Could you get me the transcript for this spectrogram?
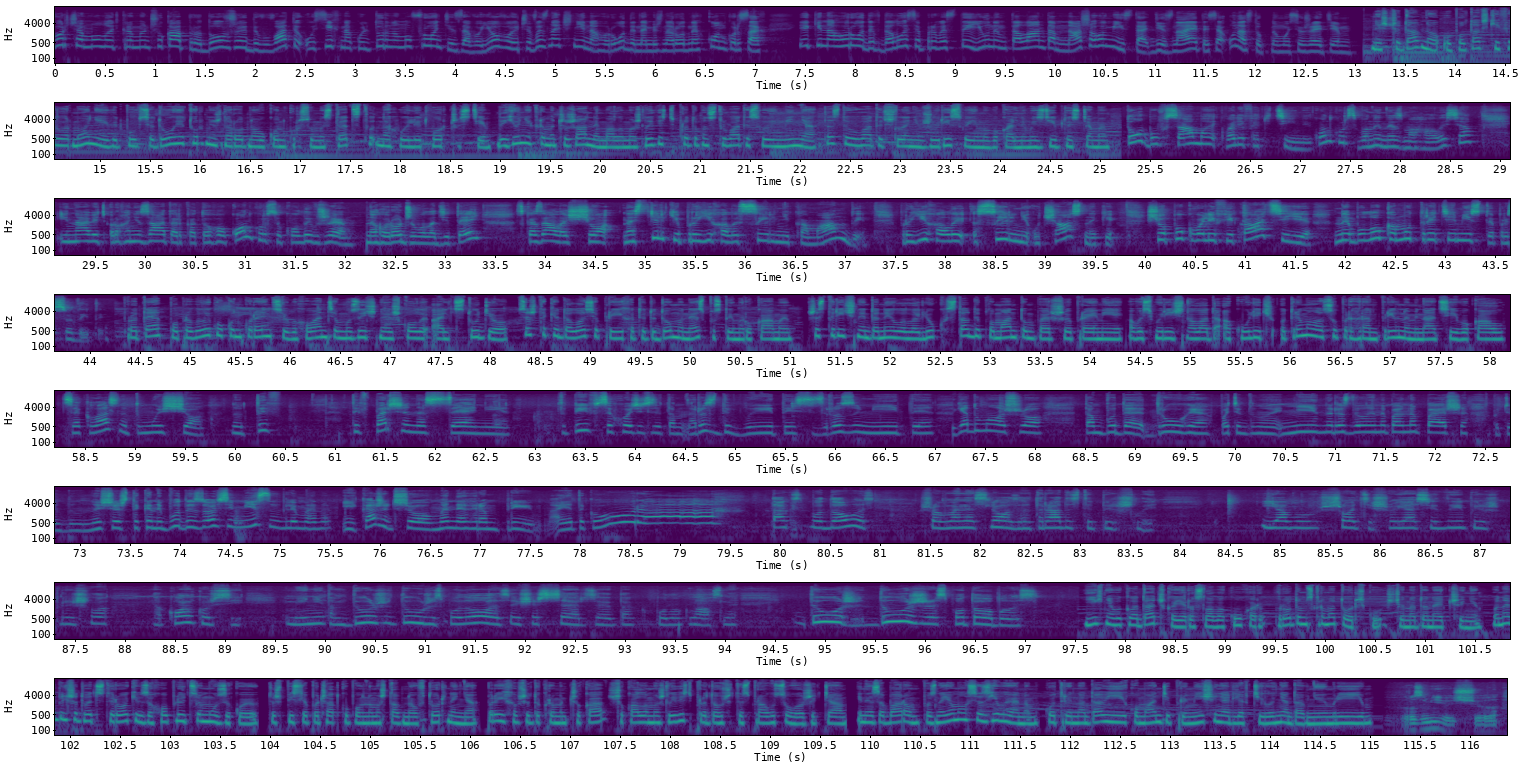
Творча молодь Кременчука продовжує дивувати усіх на культурному фронті, завойовуючи визначні нагороди на міжнародних конкурсах. Які нагороди вдалося привести юним талантам нашого міста, дізнаєтеся у наступному сюжеті. Нещодавно у Полтавській філармонії відбувся другий тур міжнародного конкурсу мистецтв на хвилі творчості, де юні кременчужани мали можливість продемонструвати свої вміння та здивувати членів журі своїми вокальними здібностями. То був саме кваліфікаційний конкурс. Вони не змагалися, і навіть організаторка того конкурсу, коли вже нагороджувала дітей, сказала, що настільки приїхали сильні команди, приїхали сильні учасники, що по кваліфікації не було кому третє місце присудити. Проте, попри велику конкуренцію вихованцям музичної школи Альт Студіо, все ж таки вдалося приїхати додому не з пустими руками. Шестирічний Данило Лелюк став дипломантом першої премії, а восьмирічна Лада Акуліч отримала супергран-прі в номінації Вокал. Це класно, тому що ну, ти, ти вперше на сцені, тобі все хочеться там роздивитись, зрозуміти. Я думала, що там буде друге, потім думаю, ні, не роздали, напевно, перше. Потім думаю, ну що ж таке не буде зовсім місце для мене. І кажуть, що в мене гран-прі. А я така ура! так сподобалось, що в мене сльози від радості пішли. І я був в шоці, що я сюди прийшла на конкурсі, мені там дуже-дуже сподобалося, і ще серце так було класне. Дуже, дуже сподобалось. Їхня викладачка Ярослава Кухар родом з Краматорську, що на Донеччині. Вона більше 20 років захоплюється музикою. Тож після початку повномасштабного вторгнення, приїхавши до Кременчука, шукала можливість продовжити справу свого життя. І незабаром познайомилася з Євгеном, котрий надав її команді приміщення для втілення давньої мрії. Розумію, що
